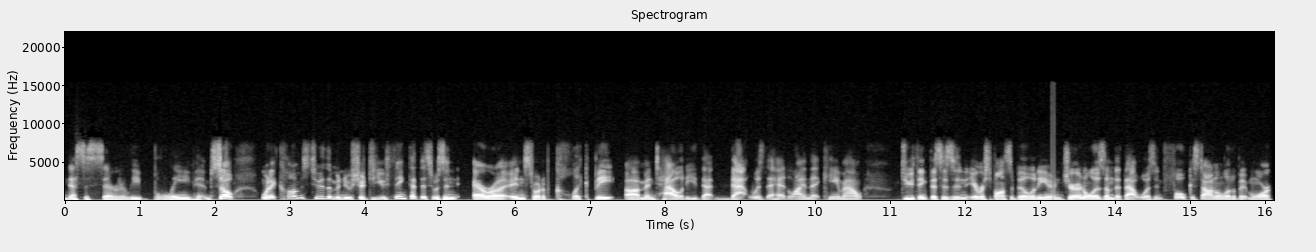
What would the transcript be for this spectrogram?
necessarily blame him. So when it comes to the minutia, do you think that this was an era in sort of clickbait uh, mentality that that was the headline that came out? Do you think this is an irresponsibility in journalism that that wasn't focused on a little bit more?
